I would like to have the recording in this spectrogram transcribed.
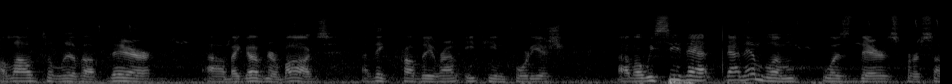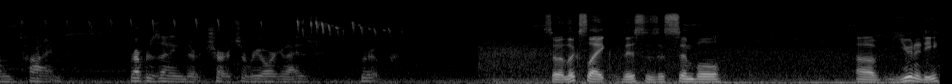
allowed to live up there uh, by Governor Boggs. I think probably around 1840ish. Uh, but we see that that emblem was theirs for some time, representing their church, a reorganized group. So it looks like this is a symbol of unity,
